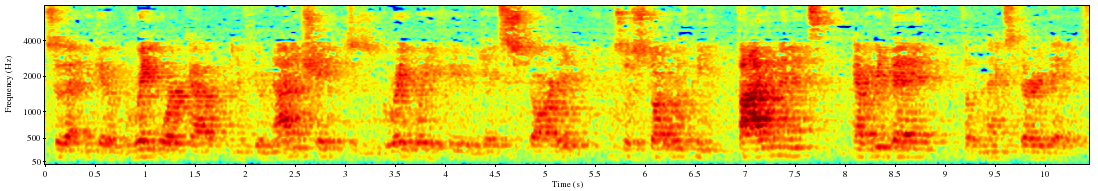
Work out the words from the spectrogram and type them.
so that you get a great workout. And if you're not in shape, this is a great way for you to get started. So start with me five minutes every day for the next 30 days.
